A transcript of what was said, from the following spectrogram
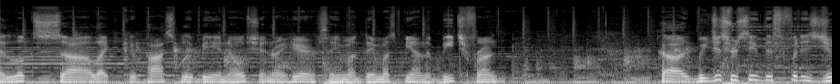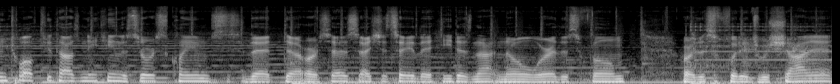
It looks uh, like it could possibly be an ocean right here. So they must be on the beachfront. Uh, we just received this footage June 12, 2018. The source claims that, uh, or says, I should say, that he does not know where this film or this footage was shot at.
